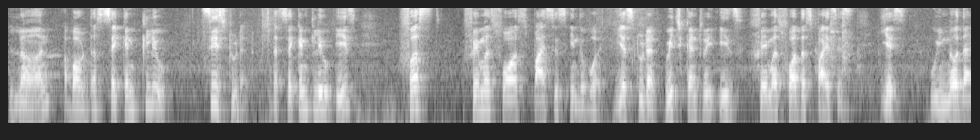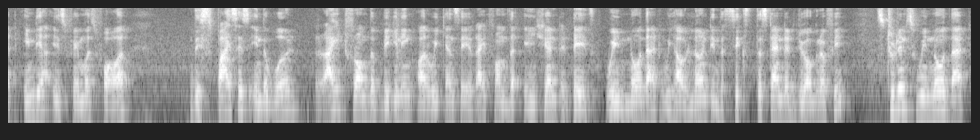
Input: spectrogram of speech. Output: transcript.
learn about the second clue. See student, the second clue is first famous for spices in the world? Yes, student. Which country is famous for the spices? Yes, we know that India is famous for the spices in the world right from the beginning or we can say right from the ancient days. We know that we have learnt in the 6th standard geography. Students, we know that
